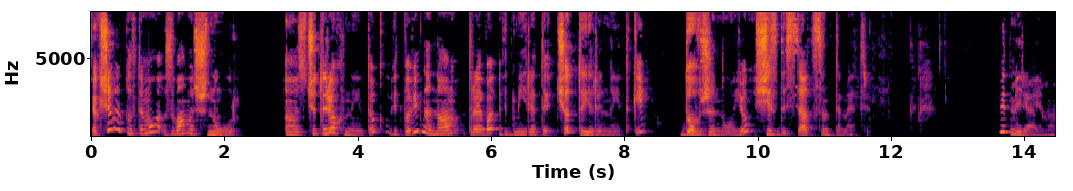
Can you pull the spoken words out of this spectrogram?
Якщо ми плетемо з вами шнур е, з чотирьох ниток, відповідно, нам треба відміряти 4 нитки довжиною 60 см. Відміряємо.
